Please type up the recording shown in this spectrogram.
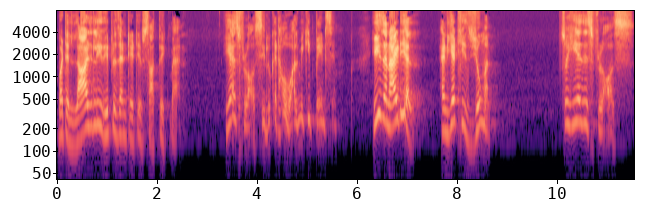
but a largely representative sattvic man. He has flaws. See, look at how Valmiki paints him. He is an ideal, and yet he is human. So he has his flaws.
